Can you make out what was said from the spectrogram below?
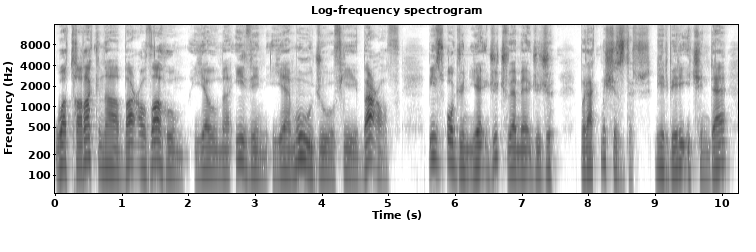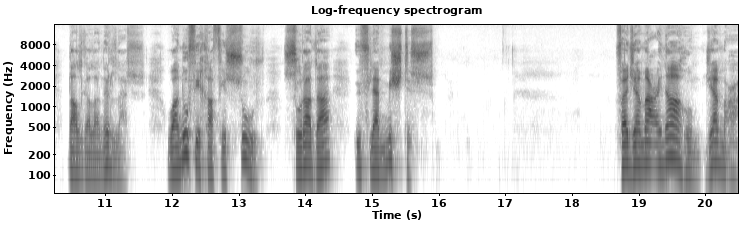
Ve tarakna ba'dahum yevme izin yemucu fi. Biz o gün Yecüc ve Mecüc'ü bırakmışızdır. Birbiri içinde dalgalanırlar. Ve nufiha fissur. Surada üflenmiştir. Fecema'nahum cem'a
